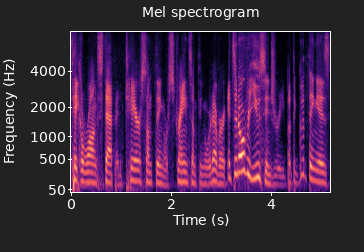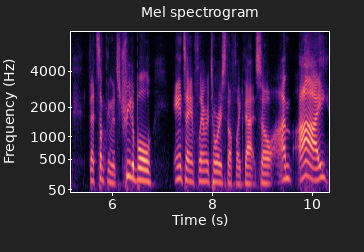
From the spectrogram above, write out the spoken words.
take a wrong step and tear something or strain something or whatever. It's an overuse injury, but the good thing is that's something that's treatable, anti-inflammatory stuff like that. So I'm I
